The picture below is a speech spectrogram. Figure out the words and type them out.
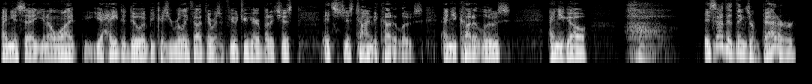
and you say, you know what, you hate to do it because you really thought there was a future here, but it's just it's just time to cut it loose. And you cut it loose, and you go, oh. it's not that things are better,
